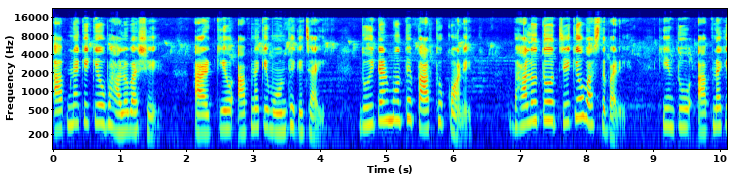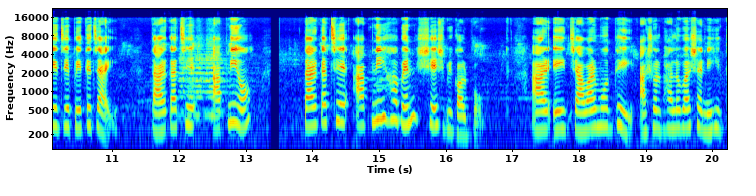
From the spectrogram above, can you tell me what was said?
আপনাকে কেউ ভালোবাসে আর কেউ আপনাকে মন থেকে চায়। দুইটার মধ্যে পার্থক্য অনেক। ভালো তো যে কেউ বাঁচতে পারে, কিন্তু আপনাকে যে পেতে চাই, তার কাছে আপনিও, তার কাছে আপনিই হবেন শেষ বিকল্প। আর এই চাওয়ার মধ্যেই আসল ভালোবাসা নিহিত,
